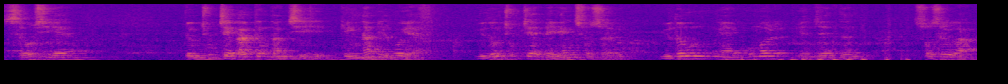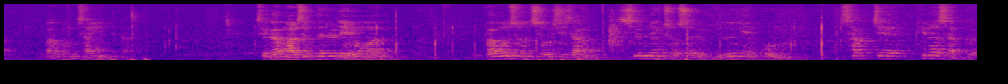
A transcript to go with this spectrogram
서울시의 등축제 갈등 당시 경남일보에 유등축제 배경소설 유등의 꿈을 연재했던 소설가 박원상입니다. 제가 말씀드릴 내용은 박원순 서울시장 실명소설 유등의 꿈 삭제 필화 사건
